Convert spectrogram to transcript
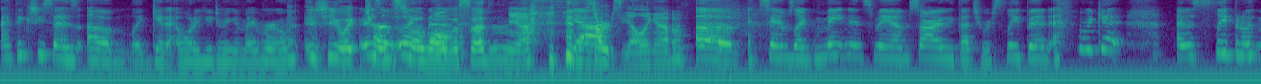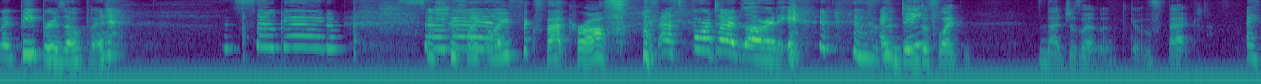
I think she says, um, like get what are you doing in my room? And she like turns to something him like all of a sudden, yeah, and Yeah. starts yelling at him. Um, and Sam's like, maintenance, ma'am. Sorry, we thought you were sleeping. And then we get, I was sleeping with my peepers open. it's so good. So and she's good. like, "Well, you fixed that cross." That's four times already. and I Dean think- just like nudges it and goes back I-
